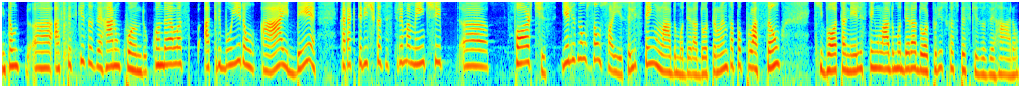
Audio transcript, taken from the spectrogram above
Então, uh, as pesquisas erraram quando? Quando elas atribuíram a A e B características extremamente uh, fortes. E eles não são só isso, eles têm um lado moderador. Pelo menos a população que vota neles tem um lado moderador. Por isso que as pesquisas erraram.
